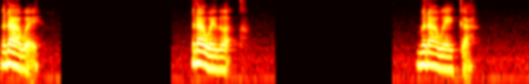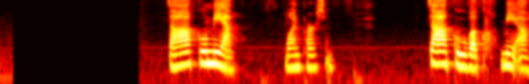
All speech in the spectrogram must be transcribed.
Madawe. Madawe black. Madaweka. Zakumia, one person. Zakuvakmia,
